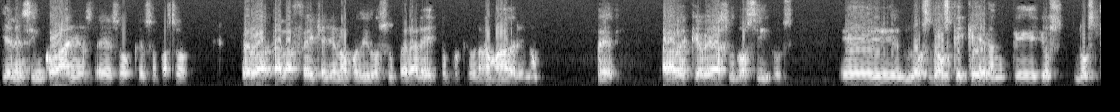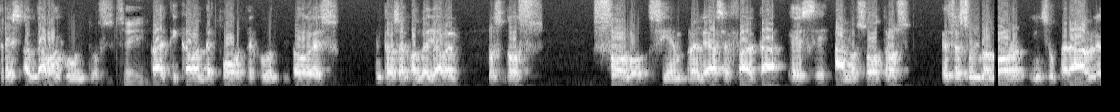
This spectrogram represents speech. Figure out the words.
tienen cinco años de eso que eso pasó, pero hasta la fecha yo no he podido superar esto porque una madre no puede. Cada vez que ve a sus dos hijos, eh, los dos que quedan, que ellos los tres andaban juntos, practicaban deporte juntos y todo eso. Entonces cuando ella ve los dos solo, siempre le hace falta ese. A nosotros, eso es un dolor insuperable.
